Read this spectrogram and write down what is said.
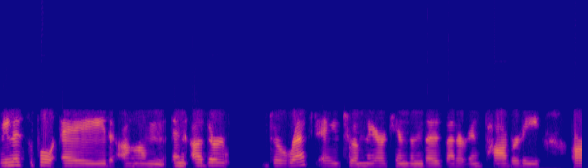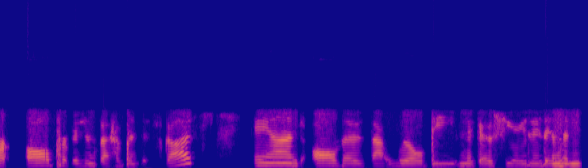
municipal aid, um, and other direct aid to Americans and those that are in poverty are all provisions that have been discussed and all those that will be negotiated in the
